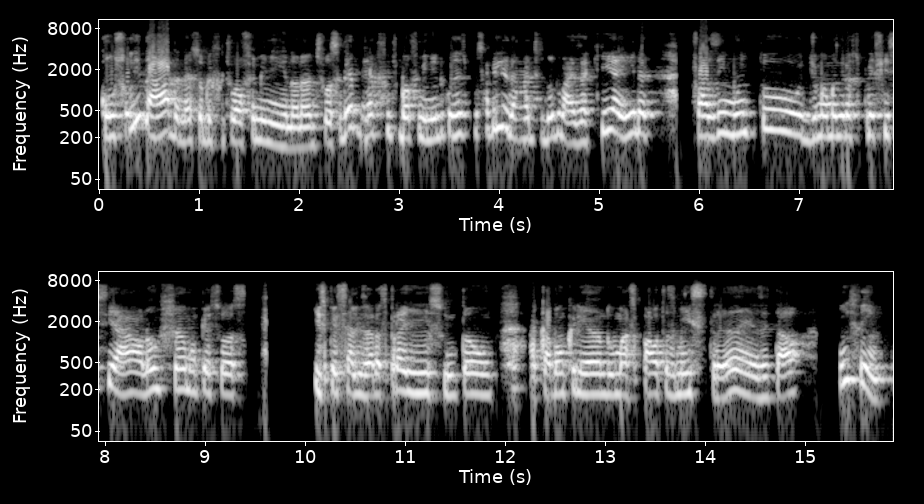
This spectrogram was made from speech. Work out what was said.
consolidada, né, sobre futebol feminino, né? Se você debate futebol feminino com responsabilidade e tudo mais. Aqui ainda fazem muito de uma maneira superficial, não chamam pessoas especializadas para isso, então acabam criando umas pautas meio estranhas e tal. Enfim,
